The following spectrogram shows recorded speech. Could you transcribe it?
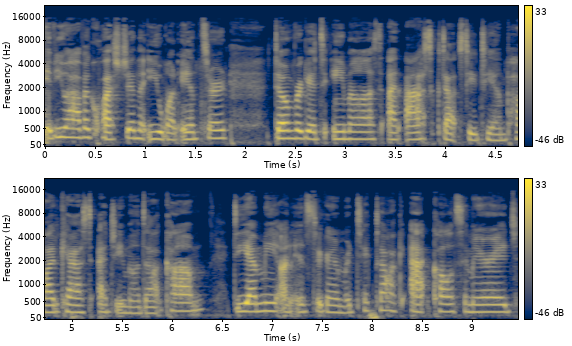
if you have a question that you want answered, don't forget to email us at ask.ctmpodcast at gmail.com. DM me on Instagram or TikTok at call to marriage.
